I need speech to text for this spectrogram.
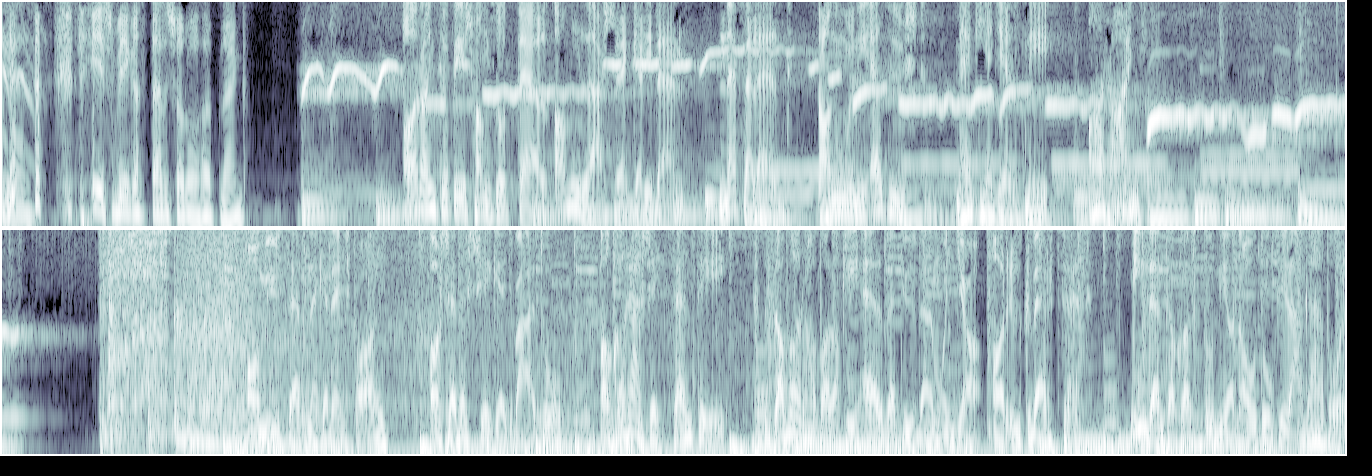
Igen. És még aztán sorolhatnánk. Aranyköpés hangzott el a millás reggeliben. Ne feledd, tanulni ezüst, megjegyezni arany. A műszer neked egy fal, a sebesség egy váltó, a garázs egy szentély. Zavar, ha valaki elbetűvel mondja a rükvercet. Mindent akarsz tudni az autóvilágából?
